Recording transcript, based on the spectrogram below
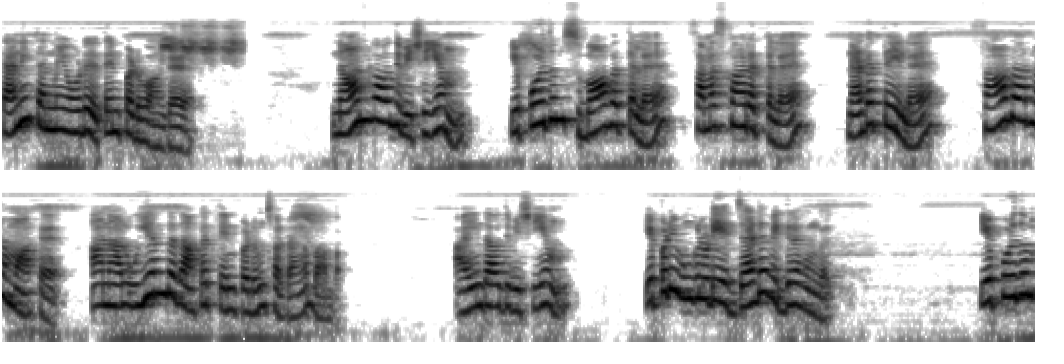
தனித்தன்மையோடு தென்படுவாங்க. நான்காவது விஷயம் எப்பொழுதும் சுபாவத்தில் சமஸ்காரத்தில் நடத்தையில் சாதாரணமாக ஆனால் உயர்ந்ததாக தென்படும் சொல்கிறாங்க பாபா. ஐந்தாவது விஷயம் எப்படி உங்களுடைய ஜட விக்கிரகங்கள் எப்பொழுதும்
